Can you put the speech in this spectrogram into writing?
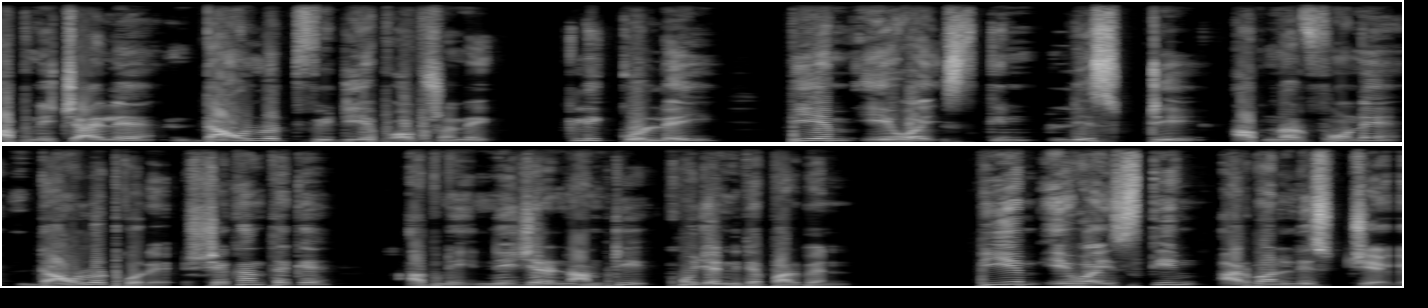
আপনি চাইলে ডাউনলোড পিডিএফ অপশানে ক্লিক করলেই পিএমএওয়াই স্কিম লিস্টটি আপনার ফোনে ডাউনলোড করে সেখান থেকে আপনি নিজের নামটি খুঁজে নিতে পারবেন। PMAY scheme urban list check.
